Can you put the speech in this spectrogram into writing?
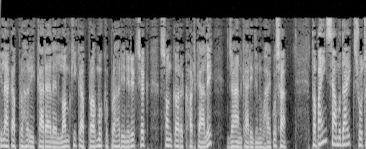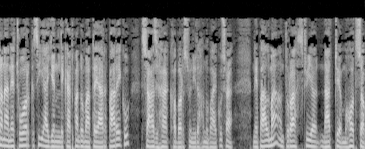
इलाका प्रहरी कार्यालय लम्कीका प्रमुख प्रहरी निरीक्षक शंकर खड्काले जानकारी दिनुभएको छ। तपाई सामुदायिक सूचना नेटवर्क सीआईएनले काठमाण्डुमा तयार पारेको साझा खबर सुनिरहनु भएको छ। नेपालमा अन्तर्राष्ट्रिय नाट्य महोत्सव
